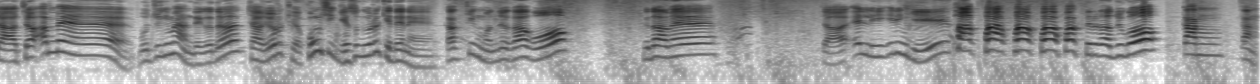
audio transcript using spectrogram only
자, 저 앞에 못 죽이면 안 되거든. 자, 요렇게 공식 계속 요렇게 되네. 각킹 먼저 가고 그 다음에 자 엘리 1인기 팍 팍 팍 팍 팍 들어가지고 깡깡.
